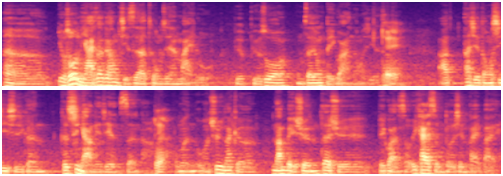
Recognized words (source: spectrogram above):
呃有时候你还是要跟他们解释它中间的脉络，比如比如说我们在用北管的东西的时候，对，啊，那些东西其实跟跟信仰连接很深啊。对。啊我们我们去那个南北宣在学北管的时候，一开始我们都会先拜拜。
